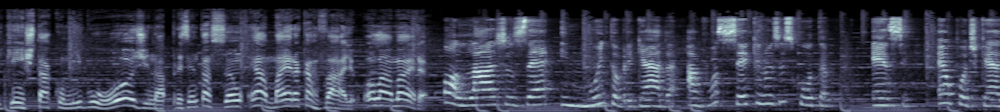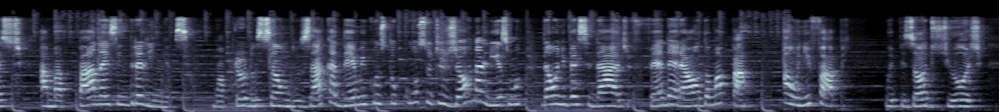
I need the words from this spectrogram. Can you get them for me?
E quem está comigo hoje na apresentação é a Mayra Carvalho. Olá, Mayra. Olá, José, e muito obrigada a você que nos escuta. Esse é o podcast Amapá nas Entrelinhas, uma produção dos acadêmicos do curso de jornalismo da Universidade Federal do Amapá, a Unifap. O episódio de hoje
